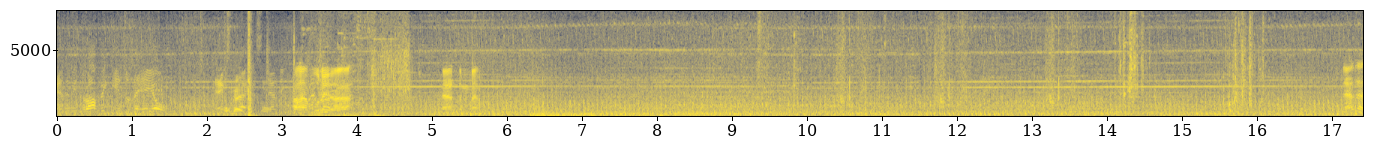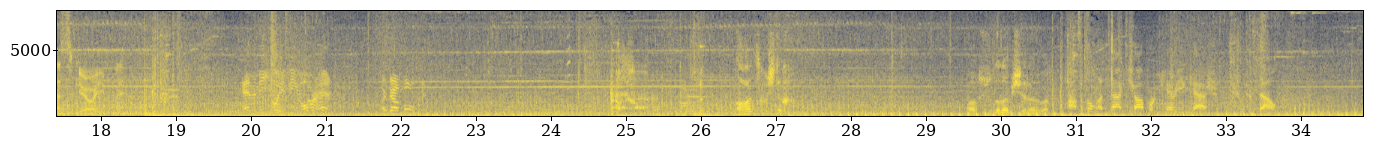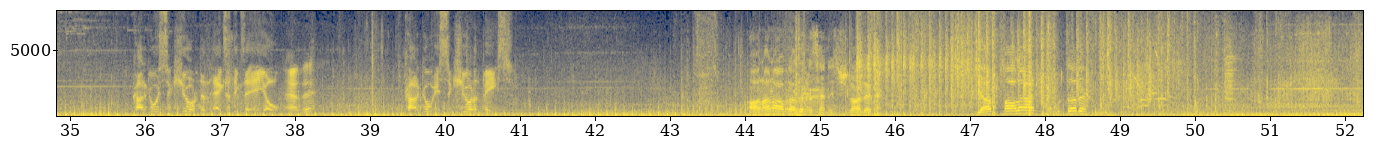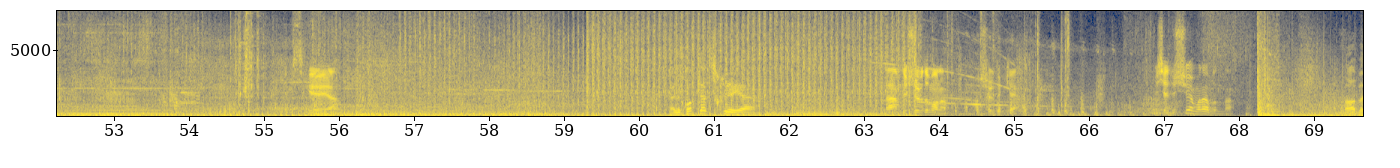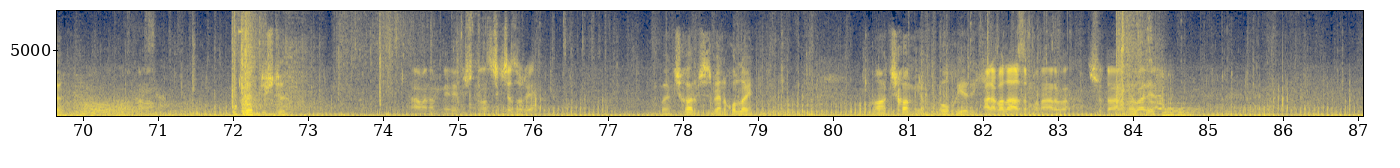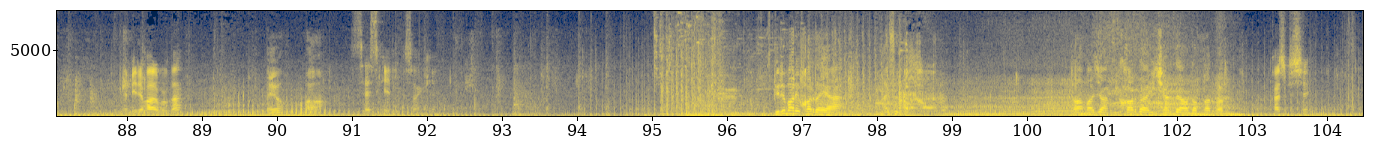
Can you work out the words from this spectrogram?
Enemy dropping into the AO. Extract is standing by. Bana vuruyor ha. Verdim ben. Nereden sıkıyor o ibne? Enemy UAV overhead. I got movement. Aha sıkıştık. Bak şurada da bir şeyler var. Hostile attack chopper carrying cash. Shoot it down. Cargo is secured and exiting the AO. Nerede? Cargo is secure at base. Ananı avradını senin sülalene. Yapma lan kurtarın. Sıkıyor ya? Helikopter sıkıyor ya. Tamam düşürdüm onu. Düşürdük ya. Bir şey düşüyor mu la bundan? Abi Tamam. drop düştü. Aman aman nereye düştü? Nasıl çıkacağız oraya? Ben çıkarım siz beni kollayın. Ha çıkamıyor. Bok yedik. Araba lazım buna araba. Şurada araba var ya. E, biri var burada. Ne o? Aa. Ses geliyor sanki. Biri var yukarıda ya. Should go. Tamam hocam yukarıda içeride adamlar var. Kaç kişi?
